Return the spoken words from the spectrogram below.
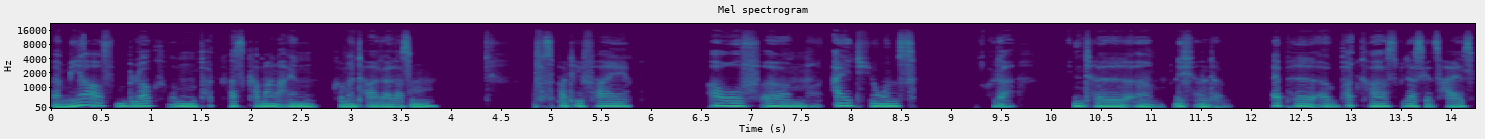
Bei mir auf dem Blog und Podcast kann man einen Kommentar da lassen. Auf Spotify, auf ähm, iTunes oder Intel, ähm, nicht Intel, Apple ähm, Podcast, wie das jetzt heißt.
